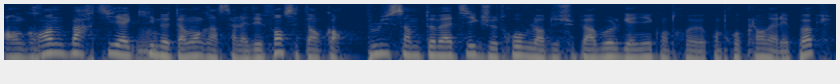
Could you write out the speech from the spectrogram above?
en grande partie acquis, Mm. notamment grâce à la défense, c'était encore plus symptomatique, je trouve, lors du Super Bowl gagné contre, contre Oakland à l'époque.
